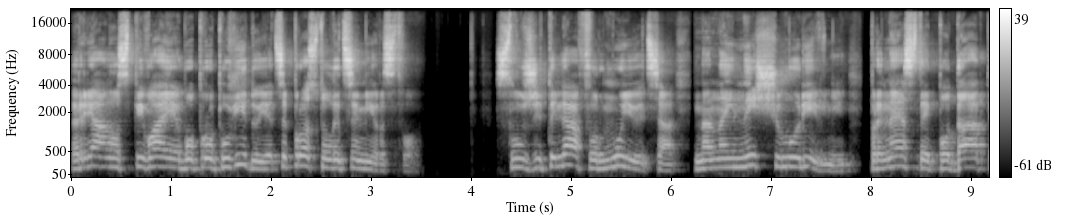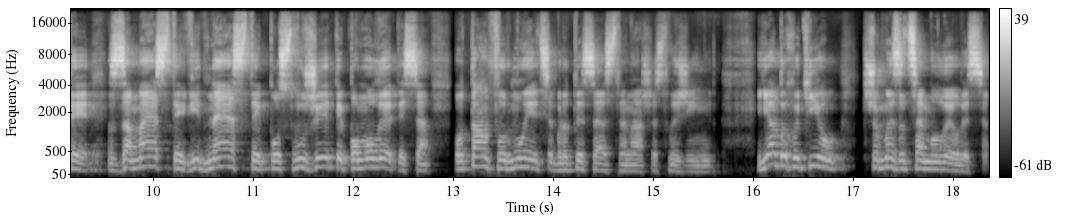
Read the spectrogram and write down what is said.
ряно співає або проповідує, це просто лицемірство. Служителя формуються на найнижчому рівні: принести, подати, замести, віднести, послужити, помолитися. Отам формується, брати, сестри, наше служіння. Я би хотів, щоб ми за це молилися,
